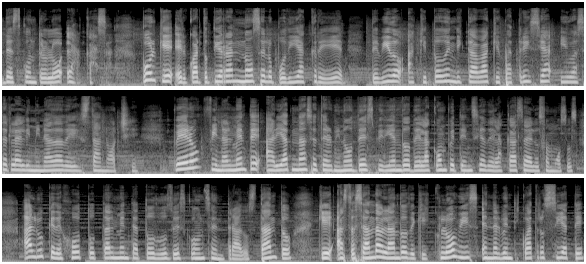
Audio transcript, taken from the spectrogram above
descontroló la casa porque el cuarto tierra no se lo podía creer debido a que todo indicaba que Patricia iba a ser la eliminada de esta noche. Pero finalmente Ariadna se terminó despidiendo de la competencia de la Casa de los Famosos, algo que dejó totalmente a todos desconcentrados, tanto que hasta se anda hablando de que Clovis en el 24-7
